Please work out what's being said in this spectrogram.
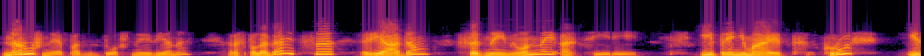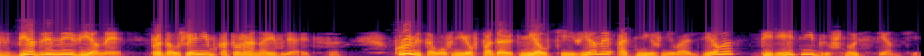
Наружная подвздошная вена располагается рядом с одноименной артерией и принимает кровь из бедренной вены, продолжением которой она является. Кроме того, в нее впадают мелкие вены от нижнего отдела передней брюшной стенки.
